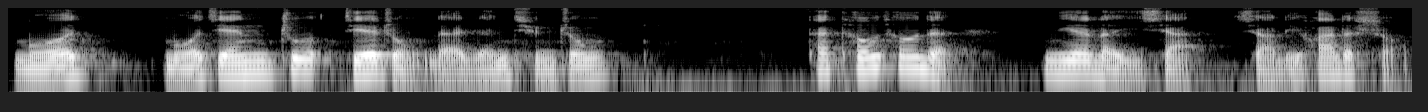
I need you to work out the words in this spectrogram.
摩摩肩接踵的人群中，他偷偷的捏了一下小梨花的手，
